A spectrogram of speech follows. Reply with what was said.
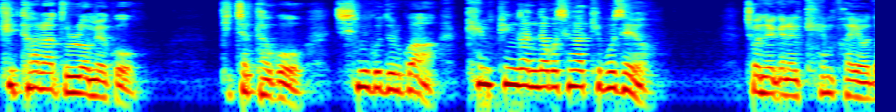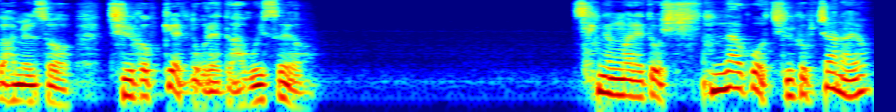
기타 하나 둘러매고 기차 타고 친구들과 캠핑 간다고 생각해 보세요. 저녁에는 캠파이어도 하면서 즐겁게 노래도 하고 있어요. 생각만 해도 신나고 즐겁지 않아요?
